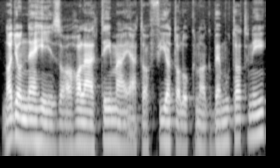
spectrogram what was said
nagyon nehéz a halál témáját a fiataloknak bemutatni,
